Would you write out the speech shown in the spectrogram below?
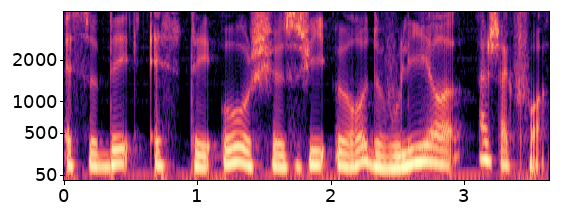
S-E-B-S-T-O. Je suis heureux de vous lire à chaque fois.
